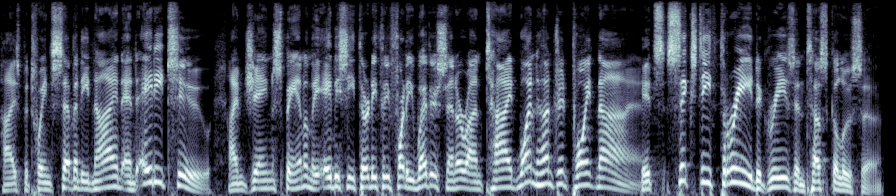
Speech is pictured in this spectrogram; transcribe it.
highs between 79 and 82. I'm James Spann on the ABC 3340 Weather Center on Tide 100.9. It's 63 degrees in Tuscaloosa.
